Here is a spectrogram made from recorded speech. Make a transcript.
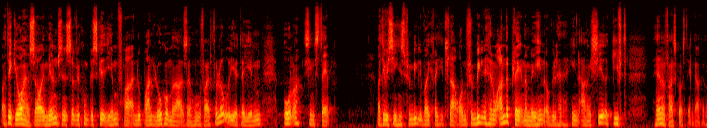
Og det gjorde han så. Og i mellemtiden så fik hun besked hjemmefra, at nu brændte lokummet, altså hun var faktisk forlovet i derhjemme under sin stand. Og det vil sige, at hendes familie var ikke rigtig klar over den. Familien havde nogle andre planer med hende, og ville have hende arrangeret gift. Det havde man faktisk også dengang jo,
